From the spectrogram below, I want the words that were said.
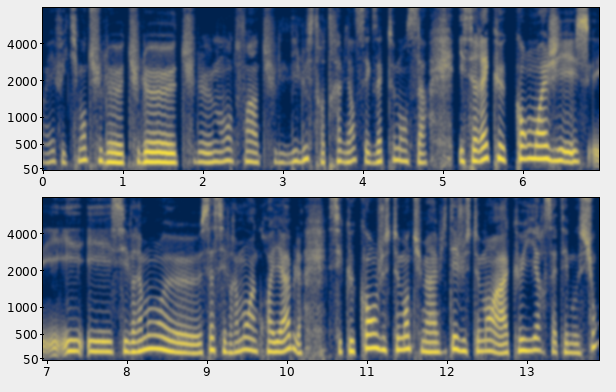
Oui, effectivement, tu le, tu le, tu le montres, enfin, tu l'illustres très bien. C'est exactement ça. Et c'est vrai que quand moi j'ai, et, c'est vraiment, euh, ça, c'est vraiment incroyable. C'est que quand justement tu m'as invité justement à accueillir cette émotion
